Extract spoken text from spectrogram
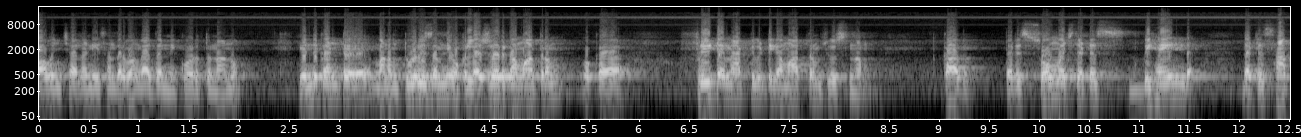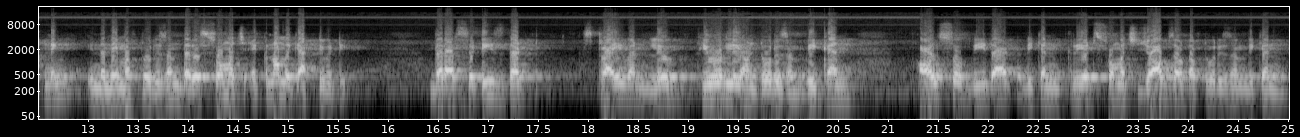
భావించాలని ఈ సందర్భంగా అతన్ని కోరుతున్నాను. ఎందుకంటే మనం టూరిజంని ఒక లెజర్గా మాత్రం ఒక ఫ్రీ టైం యాక్టివిటీగా మాత్రం చూస్తున్నాం. కాదు there is so much that is behind That is happening in the name of tourism there is so much economic activity there are cities that strive and live purely on tourism. We can also be that, we can create so much jobs out of tourism, we can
